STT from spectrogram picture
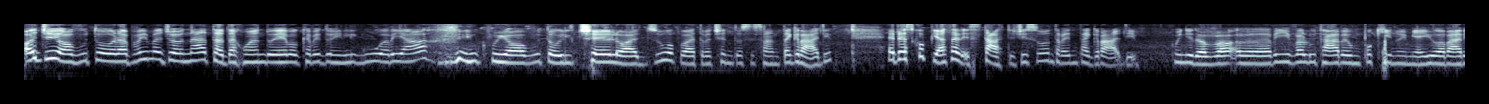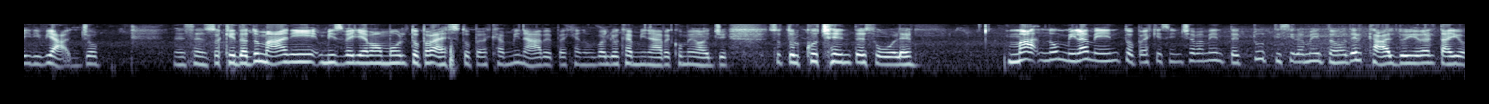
Oggi ho avuto la prima giornata da quando ero credo in Liguria in cui ho avuto il cielo azzurro a 360 gradi ed è scoppiata l'estate, ci sono 30 gradi, quindi dovrò eh, rivalutare un pochino i miei orari di viaggio nel senso che da domani mi sveglierò molto presto per camminare perché non voglio camminare come oggi sotto il cocente sole. Ma non mi lamento perché sinceramente tutti si lamentano del caldo, in realtà io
